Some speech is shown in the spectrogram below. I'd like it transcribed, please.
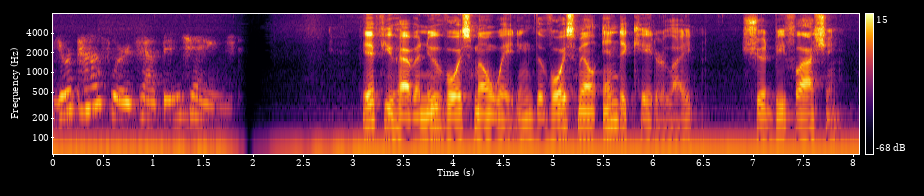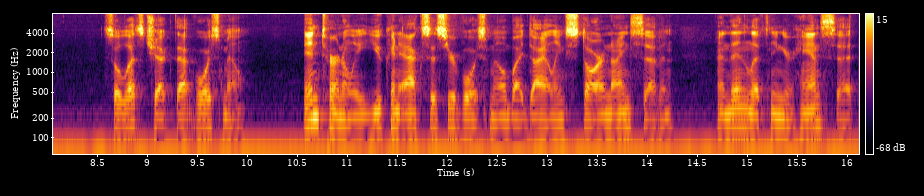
Your passwords have been changed. If you have a new voicemail waiting, the voicemail indicator light should be flashing. So let's check that voicemail. Internally, you can access your voicemail by dialing star 97 and then lifting your handset,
